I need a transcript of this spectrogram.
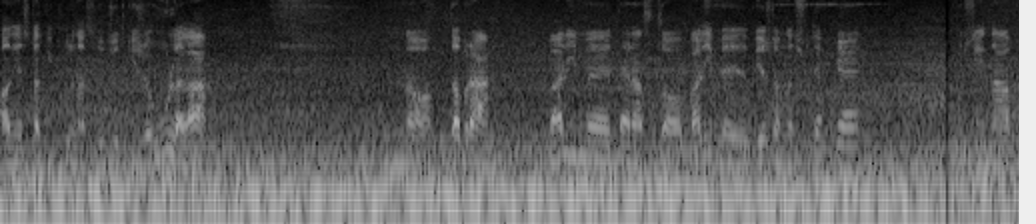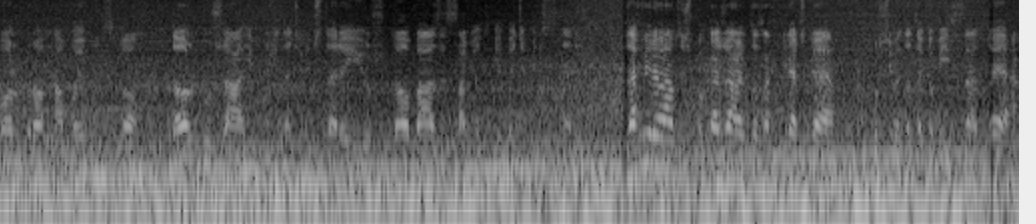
On jest taki kurna słodziutki, że ulala. No dobra. Walimy teraz co? Walimy wjeżdżam na siódemkę później na Wolbrom, na Wojewódzką, do Olkusza i później na 94 i już do bazy samiutkiej będziemy cisnęli. Za chwilę Wam coś pokażę, ale to za chwileczkę musimy do tego miejsca dojechać.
